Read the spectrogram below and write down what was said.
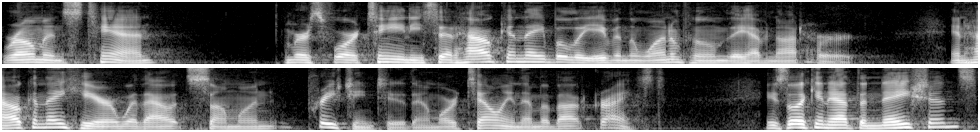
Romans 10, verse 14, he said, How can they believe in the one of whom they have not heard? And how can they hear without someone preaching to them or telling them about Christ? He's looking at the nations,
